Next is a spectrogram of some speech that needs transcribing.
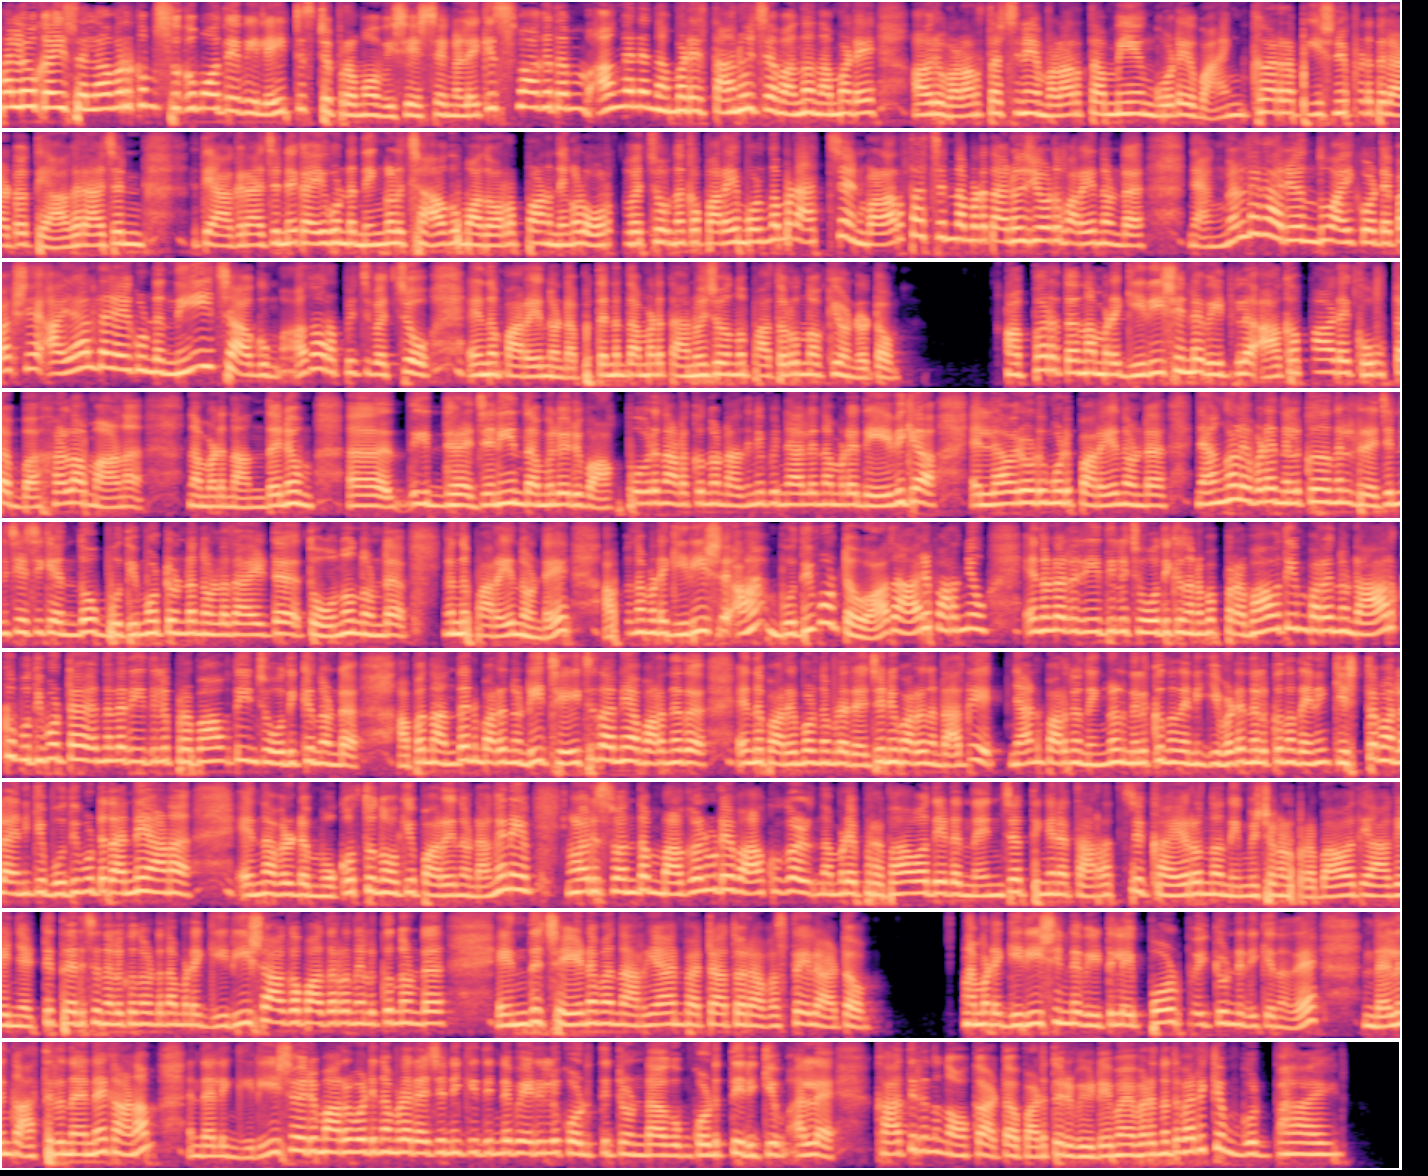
Hello guys എല്ലാവർക്കും സുഗമോ ദേവി latest promo വിശേഷങ്ങളിലേക്ക് സ്വാഗതം. അങ്ങനെ നമ്മുടെ തനുജ വന്ന് നമ്മുടെ ആ ഒരു വളർത്തച്ഛനെയും വളർത്തമ്മയും കൂടെ ഭയങ്കര ഭീഷണിപ്പെടുത്തലാട്ടോ ത്യാഗരാജൻ ത്യാഗരാജന്റെ കൈ കൊണ്ട് നിങ്ങൾ ചാകും അത് ഉറപ്പാണ്. നിങ്ങൾ ഓർത്ത് വെച്ചോ എന്നൊക്കെ പറയുമ്പോൾ നമ്മുടെ അച്ഛൻ വളർത്തച്ഛൻ നമ്മുടെ തനുജയോട് പറയുന്നുണ്ട്. ഞങ്ങളുടെ കാര്യം എന്തോ ആയിക്കോട്ടെ പക്ഷേ അയാളുടെ കൈ കൊണ്ട് നീ ചാകും അത് ഉറപ്പിച്ച് വെച്ചോ എന്ന് പറയുന്നുണ്ട്. അപ്പൊ തന്നെ നമ്മുടെ തനുജ ഒന്ന് പതറുന്നൊക്കെ ഉണ്ട് കേട്ടോ. അപ്പുറത്ത് നമ്മുടെ ഗിരീഷിന്റെ വീട്ടിൽ അകപ്പാടെ കൂട്ട ബഹളമാണ് നമ്മുടെ നന്ദനും രജനിയും തമ്മിൽ ഒരു വാക്പോര് നടക്കുന്നുണ്ട്. അതിന് പിന്നാലെ നമ്മുടെ ദേവിക എല്ലാവരോടും കൂടി പറയുന്നുണ്ട് ഞങ്ങൾ ഇവിടെ നിൽക്കുന്നതിൽ രജനി ചേച്ചിക്ക് എന്തോ ബുദ്ധിമുട്ടുണ്ടെന്നുള്ളതായിട്ട് തോന്നുന്നുണ്ട് എന്ന് പറയുന്നുണ്ടേ. അപ്പൊ നമ്മുടെ ഗിരീഷ് ആ ബുദ്ധിമുട്ടോ? അതാര് പറഞ്ഞു? എന്നുള്ള രീതിയിൽ ചോദിക്കുന്നുണ്ട്. അപ്പൊ പ്രഭാവതിയും പറയുന്നുണ്ട് ആർക്ക് ബുദ്ധിമുട്ട്? എന്നുള്ള രീതിയിൽ പ്രഭാവതിയും ചോദിക്കുന്നുണ്ട്. അപ്പൊ നന്ദൻ പറയുന്നുണ്ട് ഈ ചേച്ചി തന്നെയാ പറഞ്ഞത് എന്ന് പറയുമ്പോൾ നമ്മുടെ രജനി പറയുന്നുണ്ട് അതെ ഞാൻ പറഞ്ഞു നിങ്ങൾ നിൽക്കുന്നത് എനിക്ക് ഇവിടെ നിൽക്കുന്നത് എനിക്ക് ഇഷ്ടമല്ല എനിക്ക് ബുദ്ധിമുട്ട് തന്നെയാണ് എന്ന് അവരുടെ മുഖത്ത് നോക്കി പറയുന്നുണ്ട്. അങ്ങനെ ഒരു സ്വന്തം മകളുടെ വാക്കുകൾ നമ്മുടെ പ്രഭാവതിയുടെ നെഞ്ചത്തിങ്ങനെ തറച്ച് കയറുന്ന നിമിഷങ്ങൾ പ്രഭാവതി ആകെ ഞെട്ടിത്തെറിച്ച് നിൽക്കുന്നുണ്ട്. നമ്മുടെ ഗിരീഷ് ആകെ നിൽക്കുന്നുണ്ട്. എന്ത് ചെയ്യണമെന്ന് അറിയാൻ പറ്റാത്ത ഒരവസ്ഥയിലാട്ടോ നമ്മുടെ ഗിരീഷിന്റെ വീട്ടിൽ ഇപ്പോൾ പോയിക്കൊണ്ടിരിക്കുന്നത്. എന്തായാലും കാത്തിരുന്ന് തന്നെ കാണാം. എന്തായാലും ഗിരീഷ് ഒരു മറുപടി നമ്മുടെ രജനിക്ക് ഇതിന്റെ പേരിൽ കൊടുത്തിട്ടുണ്ടാകും കൊടുത്തിരിക്കും അല്ലേ? കാത്തിരുന്ന് നോക്കാം കേട്ടോ. അടുത്തൊരു വീഡിയോയുമായി വരുന്നത് വരയ്ക്കും. Good bye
